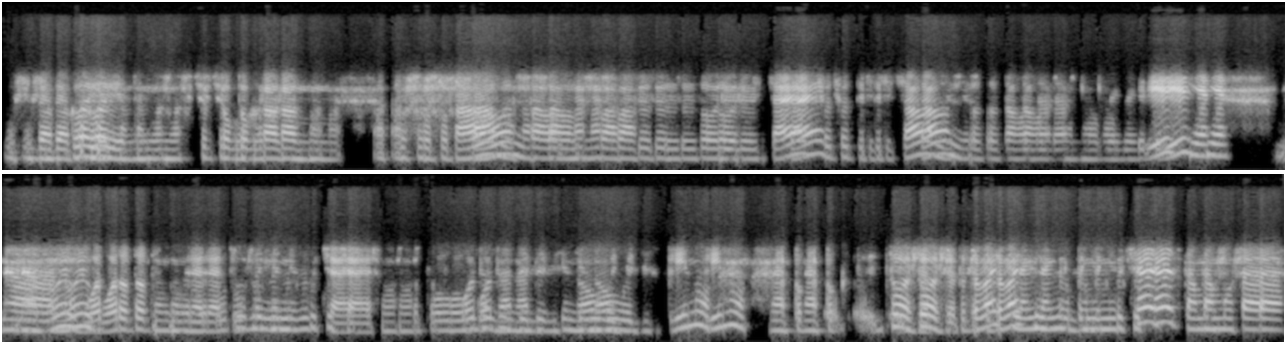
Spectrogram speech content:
у себя в голове там немножко чертов разума прошуршала, нашла, нашла всю эту историю, читая, что-то перечитала, мне что-то стало даже немного интереснее. А, ну и вот, собственно говоря, тут уже не скучаешь, потому что полгода надо вести новую дисциплину. Тоже преподаватели, как бы не скучают, потому что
